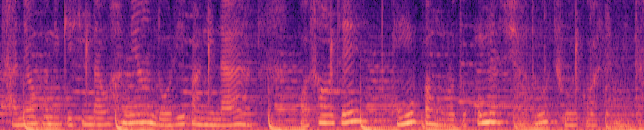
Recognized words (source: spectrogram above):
자녀분이 계신다고 하면 놀이방이나 뭐 서재, 공부방으로도 꾸며주셔도 좋을 것 같습니다.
